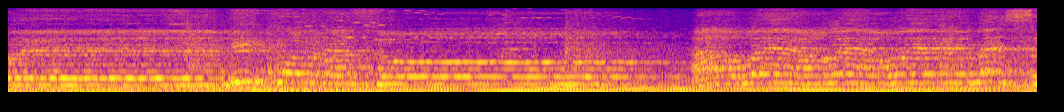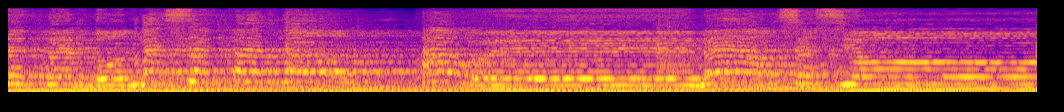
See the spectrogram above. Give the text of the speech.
away.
